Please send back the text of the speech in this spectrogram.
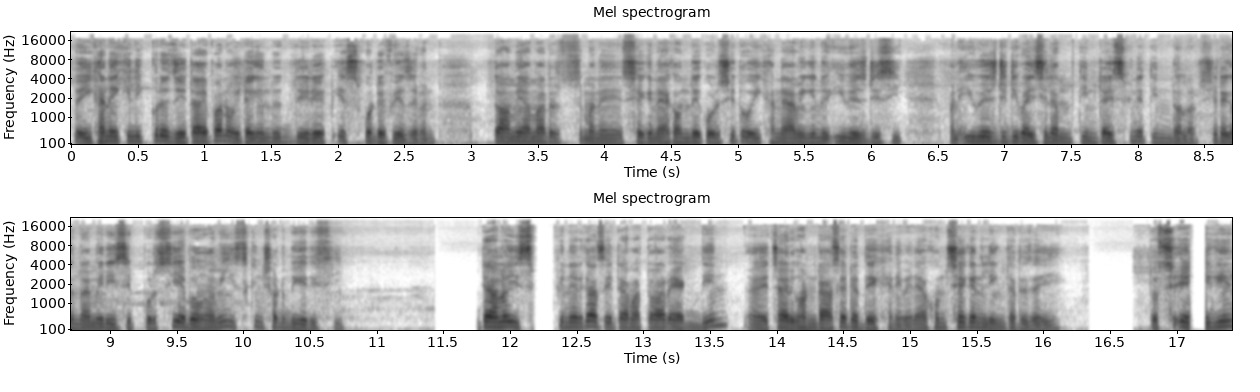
তো এইখানে ক্লিক করে যেটাই পান, ওইটা কিন্তু ডিরেক্ট স্পটে পেয়ে যাবেন। তো আমি আমার মানে সেকেন্ড অ্যাকাউন্ট দিয়ে করছি। তো ওইখানে আমি কিন্তু ইউএসডিসি মানে ইউএসডিটি পাইছিলাম তিনটা স্পিনে তিন ডলার সেটা কিন্তু আমি রিসিভ করছি এবং আমি স্ক্রিনশট দিয়ে দিছি। এটা হলো স্পিনের কাজ, এটা মাত্র আর একদিন চার ঘণ্টা আছে, এটা দেখে নেবেন। এখন সেকেন্ড লিঙ্কটাতে যাই। তো এগিন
